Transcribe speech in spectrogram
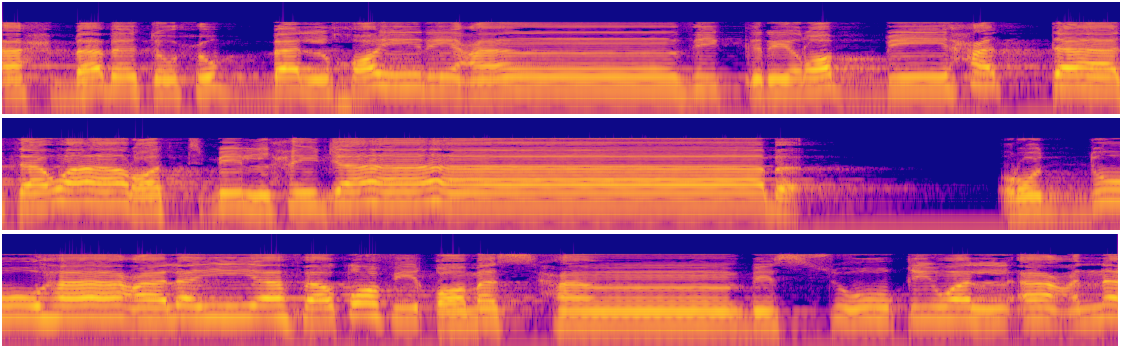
أحببت حب الخير عن ذكر ربي حتى توارت بالحجاب. ردوها علي فطفق مسحا بالسوق والأعناق.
